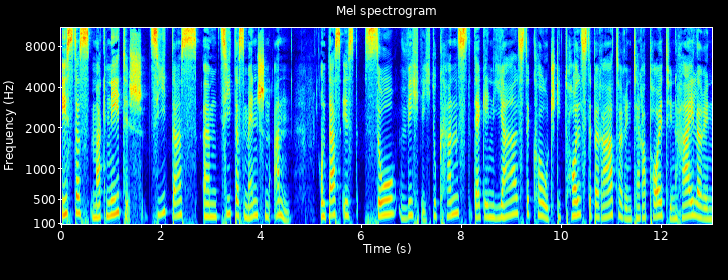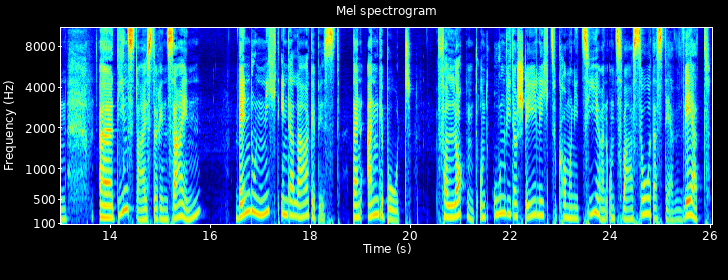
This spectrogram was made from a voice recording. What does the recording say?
Ist das magnetisch? Zieht das, ähm, zieht das Menschen an? Und das ist so wichtig. Du kannst der genialste Coach, die tollste Beraterin, Therapeutin, Heilerin, äh, Dienstleisterin sein, wenn du nicht in der Lage bist, dein Angebot verlockend und unwiderstehlich zu kommunizieren, und zwar so, dass der Wert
